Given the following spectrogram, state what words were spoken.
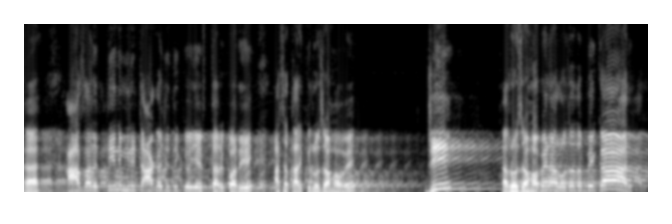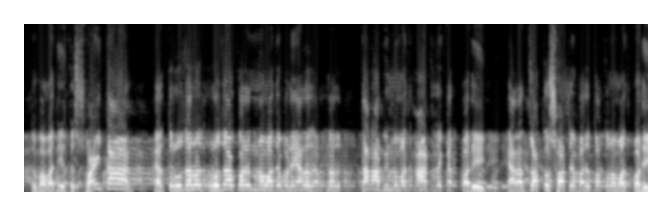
হ্যাঁ? আজানের তিন মিনিট আগে যদি কেউ ইফতার করে আচ্ছা তার কি রোজা হবে? জি? তার রোজা হবে না, রোজা তো বেকার। তো বাবাজি, এ তো শয়তান। এরা তো রোজা রোজা করেন নামাজে পড়ে, এরা আপনার তারাবির নামাজ আট রেখাত পড়ে, এরা যত শর্টে পারে তত নামাজ পড়ে।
